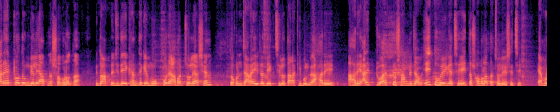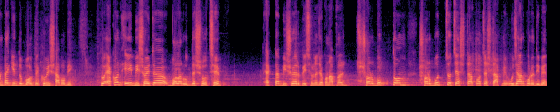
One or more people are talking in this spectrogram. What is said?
আর এক কদম গেলে আপনার সফলতা। কিন্তু আপনি যদি এখান থেকে মুভ করে আবার চলে আসেন, তখন যারা এটা দেখছিল, তারা কি বলবে? আহারে আহারে, আরেকটু আরেকটু সামনে যাও। এই তো হয়ে গেছে, এই তো সফলতা চলে এসেছে। এমনটাই কিন্তু বলবে। খুবই স্বাভাবিক। তো এখন এই বিষয়টা বলার উদ্দেশ্য হচ্ছে, একটা বিষয়ের পিছনে যখন আপনার সর্বোত্তম, সর্বোচ্চ চেষ্টা, প্রচেষ্টা আপনি উজাড় করে দিবেন,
